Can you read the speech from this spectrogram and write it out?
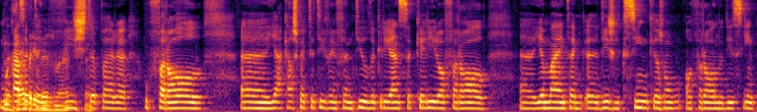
uma Nas casa que tem é? vista é? para o farol, uh, e há aquela expectativa infantil da criança que quer ir ao farol, uh, e a mãe uh, diz-lhe que sim, que eles vão ao farol no dia seguinte,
